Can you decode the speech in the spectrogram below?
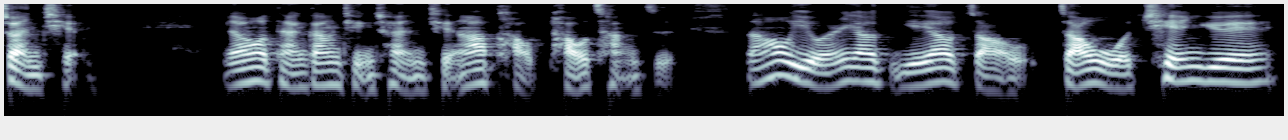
赚钱，然后弹钢琴赚钱，然后跑跑场子，然后有人要也要找找我签约。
